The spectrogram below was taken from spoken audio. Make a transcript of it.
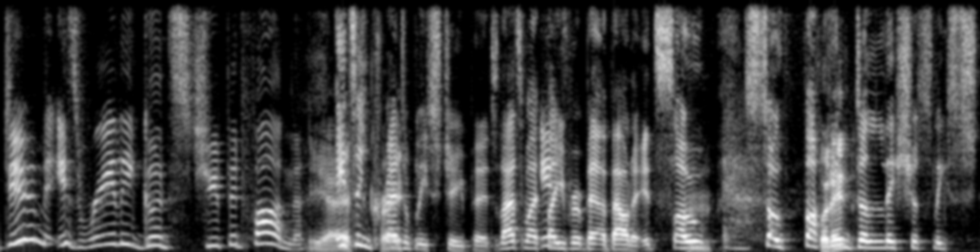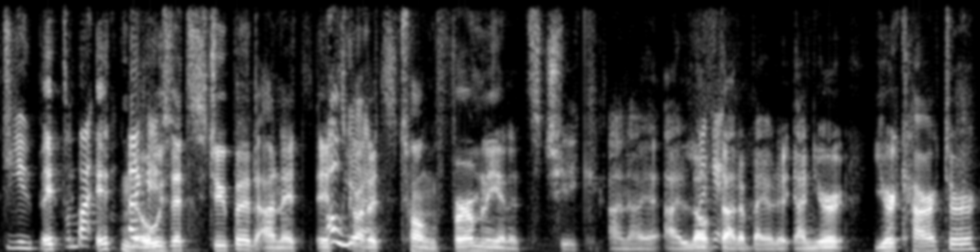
Doom is really good, stupid fun. Yeah, it's, great. incredibly stupid. That's my It's- favorite bit about it. It's so so fucking it- deliciously stupid. It, But- it okay. knows it's stupid and it it's Oh, got yeah. its tongue firmly in its cheek and I I love Okay. that about it. And your your character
